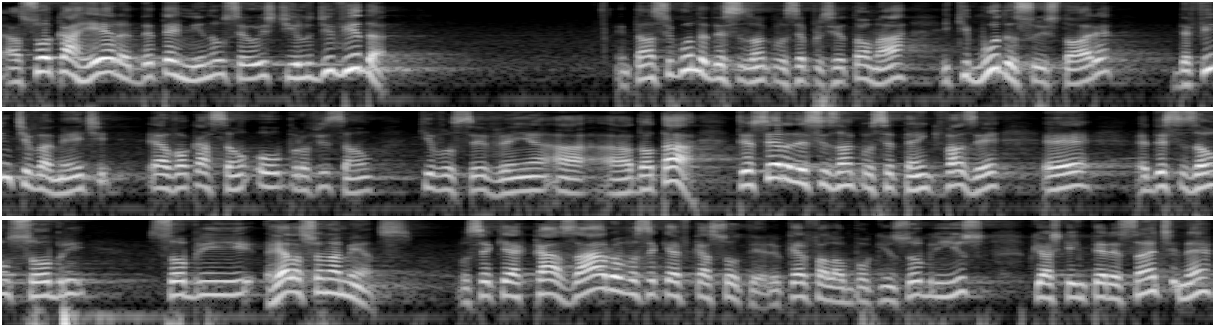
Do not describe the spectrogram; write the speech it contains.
A sua carreira determina o seu estilo de vida. Então, a segunda decisão que você precisa tomar e que muda a sua história, definitivamente, é a vocação ou profissão que você venha a, a adotar. Terceira decisão que você tem que fazer é, é decisão sobre, sobre relacionamentos. Você quer casar ou você quer ficar solteiro? Eu quero falar um pouquinho sobre isso, porque eu acho que é interessante, né?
